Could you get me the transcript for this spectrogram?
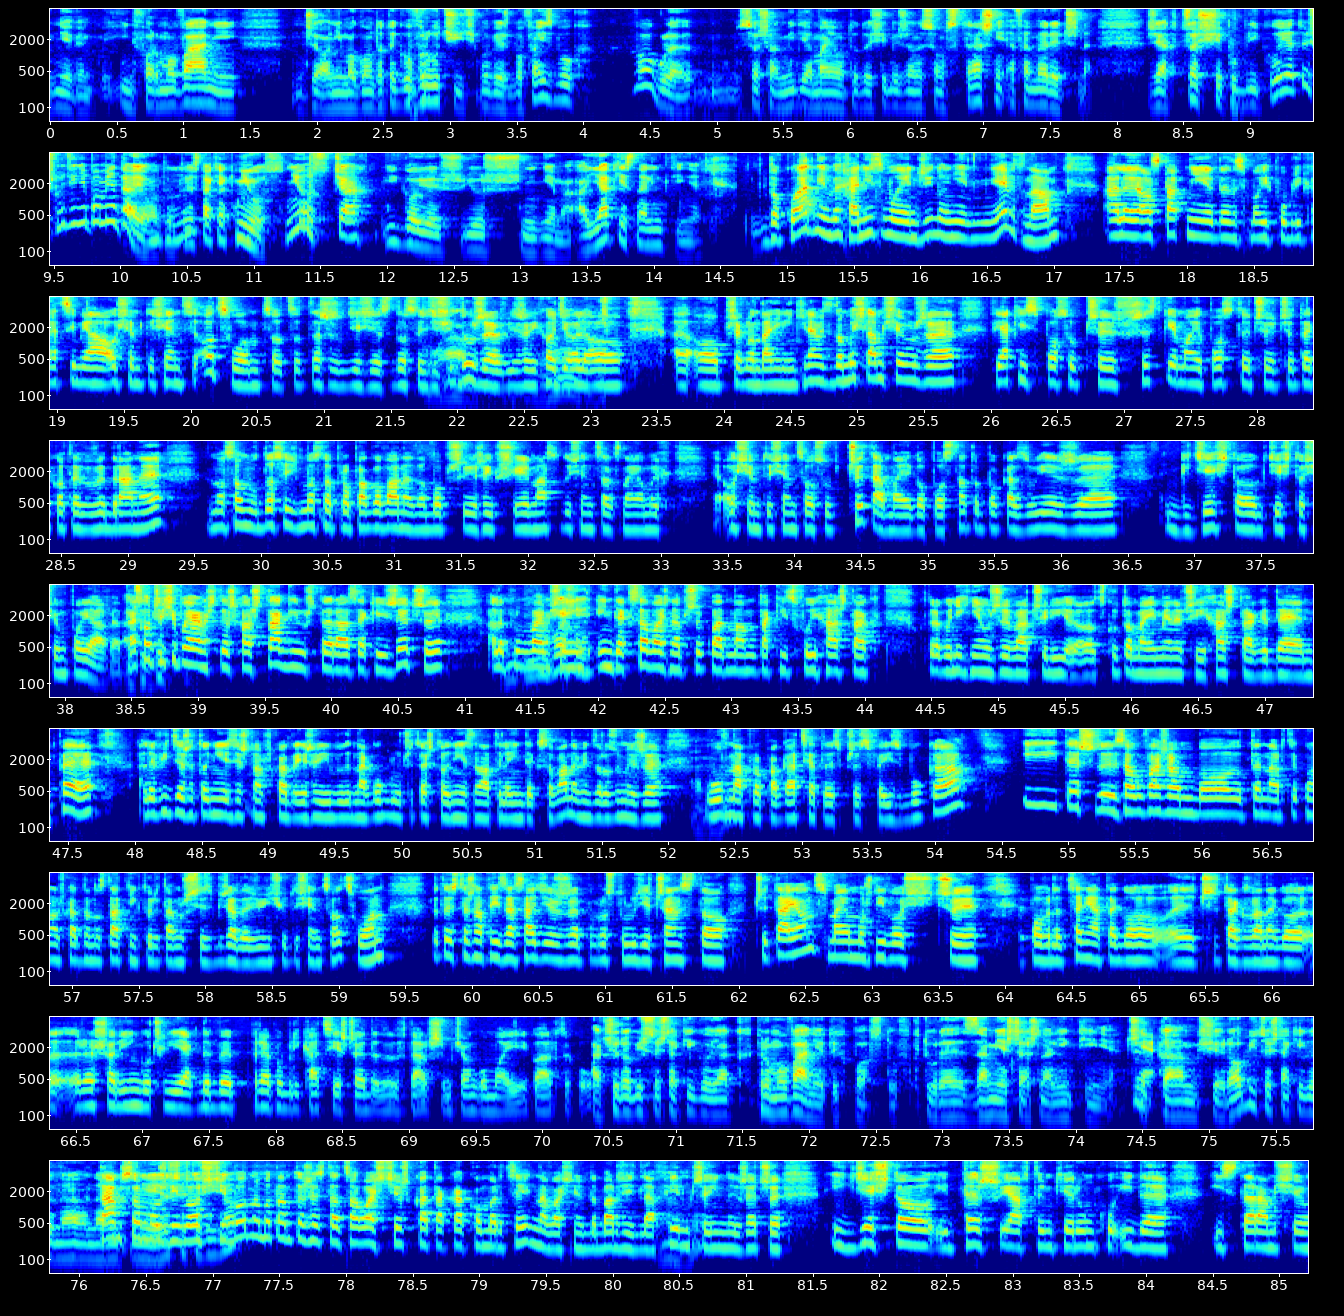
nie wiem, informowani, czy oni mogą do tego wrócić? Bo wiesz, bo Facebook w ogóle social media mają to do siebie, że one są strasznie efemeryczne. Że jak coś się publikuje, to już ludzie nie pamiętają o tym. To jest tak jak news. News, ciach i go już, już nie ma. A jak jest na LinkedInie? Dokładnie mechanizmu engine'u nie, nie znam, ale ostatni jeden z moich publikacji miała 8000 odsłon, co, co też gdzieś jest dosyć wow. duże, jeżeli chodzi o, o, o przeglądanie LinkedIna, więc domyślam się, że w jakiś sposób, czy wszystkie moje posty, czy, czy tylko te wybrane, no są dosyć mocno propagowane, no bo przy, jeżeli przy 11 tysiącach znajomych 8 tysięcy osób czyta mojego posta, to pokazuje, że gdzieś to, gdzieś to się pojawia. Tak, oczywiście ty... pojawiają się też hasztagi już teraz, jakieś rzeczy, ale próbowałem no się indeksować, na przykład mam taki swój hashtag, którego nikt nie używa, czyli skrót moje imię, czyli hashtag DNP, ale widzę, że to nie jest jeszcze na przykład, jeżeli na Google czy coś, to nie jest na tyle indeksowane, więc rozumiem, że główna propagacja to jest przez Facebooka i też zauważam, bo ten artykuł, na przykład ten ostatni, który tam już się zbliża do 9 tysięcy odsłon, że to jest też na tej zasadzie, że po prostu ludzie często czytając mają możliwość czy powlecenia tego, e, czy tak zwanego resharingu, czyli jak gdyby prepublikacji jeszcze w dalszym ciągu mojego artykułu. A czy robisz coś takiego jak promowanie tych postów, które zamieszczasz na LinkedInie? Czy Nie. tam się robi coś takiego na, na Tam są możliwości, bo, no bo tam też jest ta cała ścieżka taka komercyjna właśnie bardziej dla firm mhm. czy innych rzeczy i gdzieś to i też ja w tym kierunku idę i staram się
